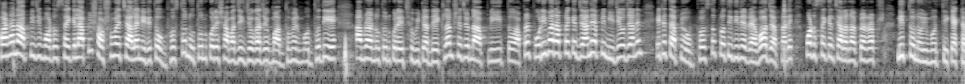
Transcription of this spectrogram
ফারহানা, আপনি যে মোটরসাইকেলে, আপনি সবসময় চালান এটা তো অভ্যস্ত। নতুন করে সামাজিক যোগাযোগ মাধ্যমের মধ্য দিয়ে আমরা নতুন করে এই ছবিটা দেখলাম। সেজন্য আপনি তো, আপনার পরিবার আপনাকে জানে, আপনি নিজেও জানেন, এটাতে আপনি অভ্যস্ত। প্রতিদিনের রেওয়াজ আপনার মোটরসাইকেল চালানো আপনার নিত্য নৈমিত্তিক একটা,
